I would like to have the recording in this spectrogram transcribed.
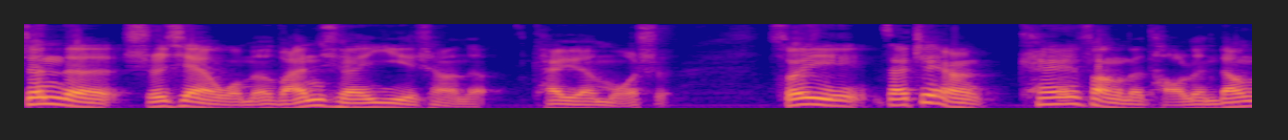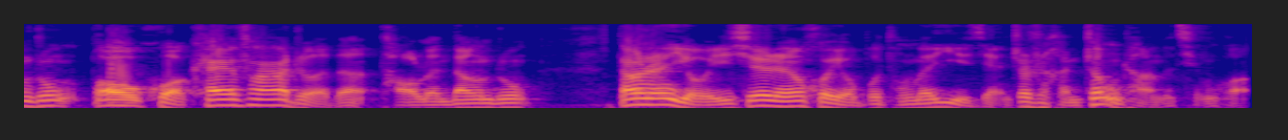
真的实现我们完全意义上的开源模式。所以在这样开放的讨论当中，包括开发者的讨论当中，当然有一些人会有不同的意见，这是很正常的情况。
